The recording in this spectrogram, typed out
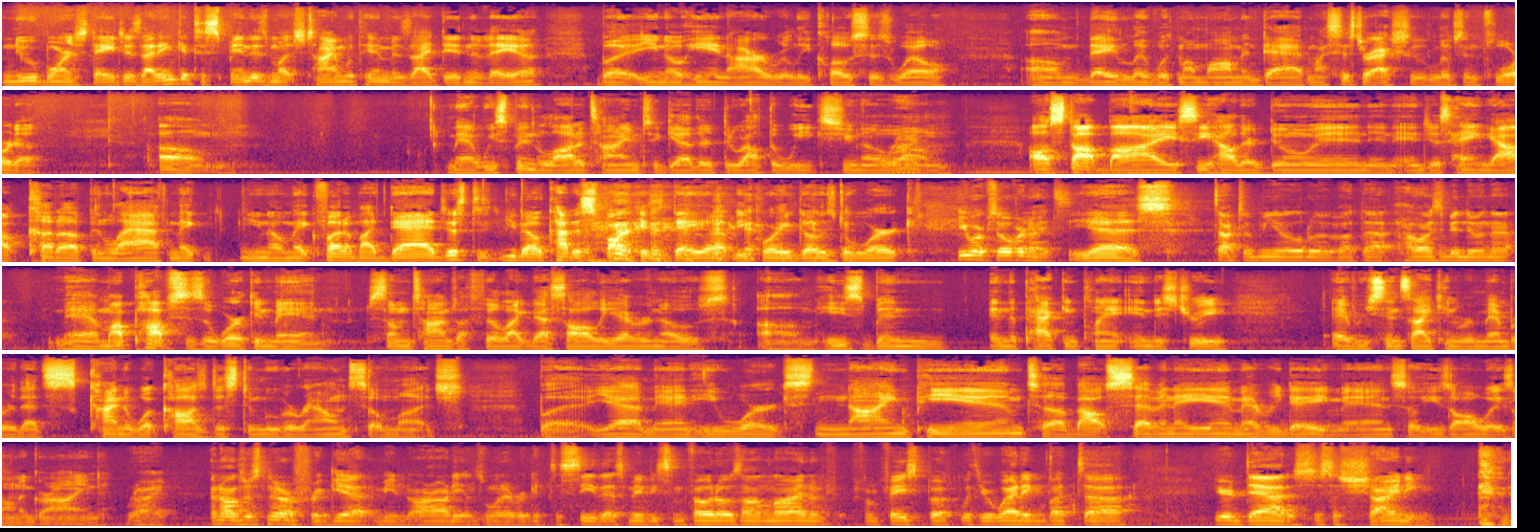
newborn stages, I didn't get to spend as much time with him as I did Nevaeh, but you know, he and I are really close as well. Um, they live with my mom and dad. My sister actually lives in Florida. Um, man, we spend a lot of time together throughout the weeks. You know, Right. um, I'll stop by, see how they're doing, and, and just hang out, cut up, and laugh, make you know, make fun of my dad, just to you know, kind of spark his day up before he goes to work. He works overnights. Yes, Talk to me a little bit about that. How long has he been doing that? man, my pops is a working man. Sometimes I feel like that's all he ever knows. Um, he's been in the packing plant industry ever since I can remember. That's kind of what caused us to move around so much. But yeah, man, he works 9 p.m. to about 7 a.m. every day, man. So he's always on a grind. Right. And I'll just never forget. I mean, our audience won't ever get to see this. Maybe some photos online of from Facebook with your wedding, but uh, your dad is just a shining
